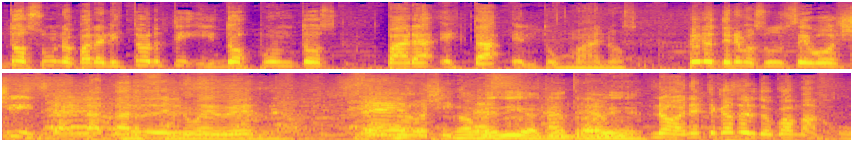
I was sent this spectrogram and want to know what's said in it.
2-1 para Listorti y 2 puntos para Está en tus manos. Pero tenemos un cebollita en la tarde del 9 No me diga que otra vez. No, en este caso le tocó a Maju.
